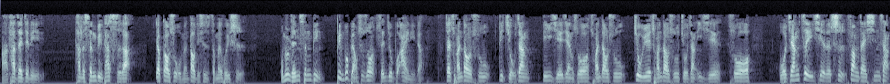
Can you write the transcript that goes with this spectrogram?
啊，他在这里，他的生病，他死了，要告诉我们到底是怎么一回事。我们人生病，并不表示说神就不爱你的。在传道书第九章第一节这样说：传道书旧约传道书九章一节说：“我将这一切的事放在心上。”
